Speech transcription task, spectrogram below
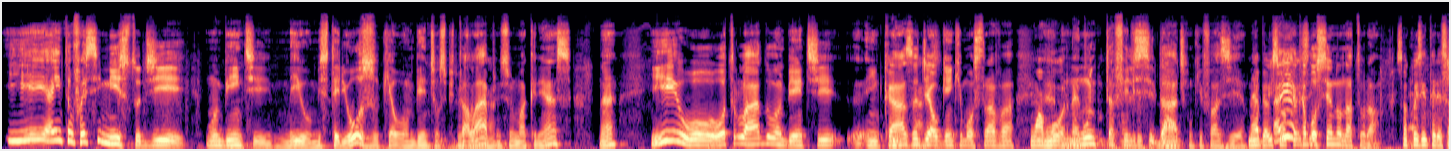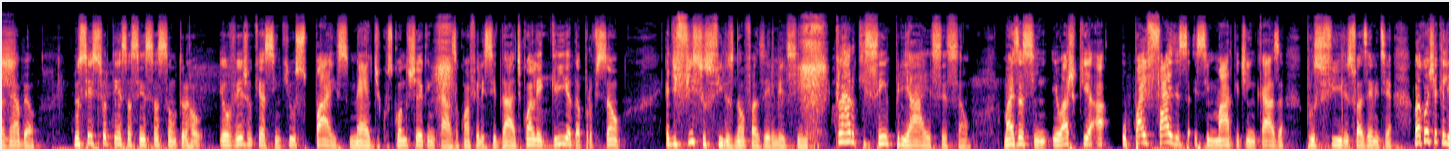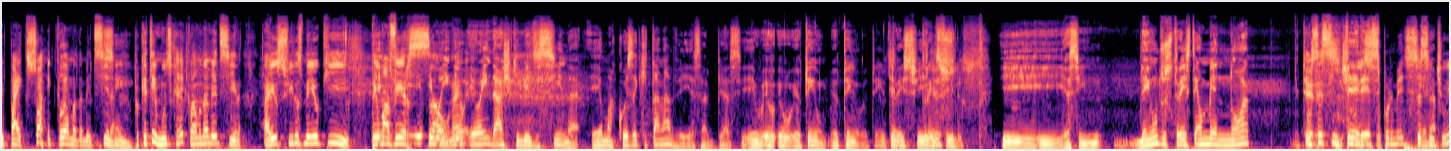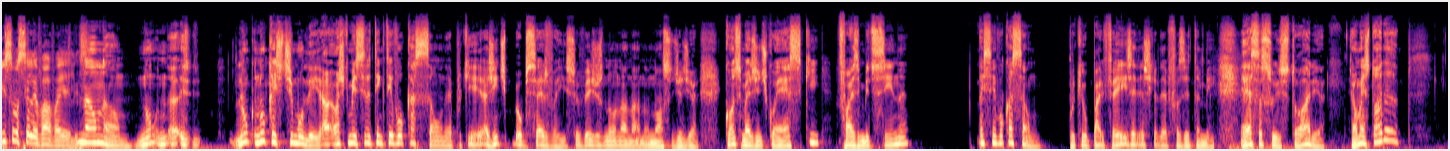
E aí então foi esse misto de um ambiente meio misterioso, que é o ambiente hospitalar, Uhum. ensinar uma criança, né? E o outro lado, o ambiente eh, em casa, de casa. alguém que mostrava Um amor, eh, né? muita felicidade com o que fazia. Né, Abel? Isso é aí coisa acabou sendo natural. Isso é uma coisa interessante, né, Abel? Não sei se o senhor tem essa sensação, doutor Raul. Eu vejo que assim, que os pais médicos, quando chegam em casa com a felicidade, com a alegria da profissão, é difícil os filhos não fazerem medicina. Claro que sempre há exceção. Mas assim, eu acho que a- o pai faz esse, marketing em casa para os filhos fazerem medicina. Agora, quando chega aquele pai que só reclama da medicina, Sim. porque tem muitos que reclamam da medicina. Aí os filhos meio que têm uma versão, eu, eu, né? eu, eu ainda acho que medicina é uma coisa que está na veia, sabe, Piazzi? Eu, eu, eu, tenho, eu tenho, eu tenho Tem três filhos. três filhos. E, e, assim, nenhum dos três tem o menor Você sentiu interesse isso? por Você medicina. sentiu isso ou você levava eles? Não, não. Eh, Nunca, nunca estimulei. Eu acho que medicina tem que ter vocação, né? Porque a gente observa isso. Eu vejo no, na- na- no nosso dia a dia. Quantos médicos a gente conhece que faz medicina, mas sem vocação? Porque o pai fez, ele acha que ele deve fazer também. Essa sua história é uma história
